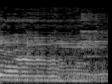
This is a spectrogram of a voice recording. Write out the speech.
No.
